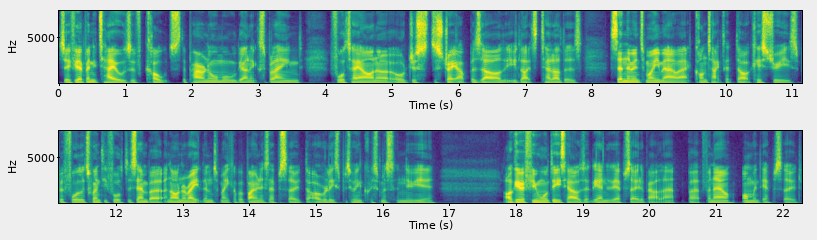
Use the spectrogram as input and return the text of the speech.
So if you have any tales of cults, the paranormal, the unexplained, Forteana, or just straight up bizarre that you'd like to tell others, send them into my email at contact at dark histories before the 24th December and I'll narrate them to make up a bonus episode that I'll release between Christmas and New Year. I'll give a few more details at the end of the episode about that, but for now, on with the episode.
